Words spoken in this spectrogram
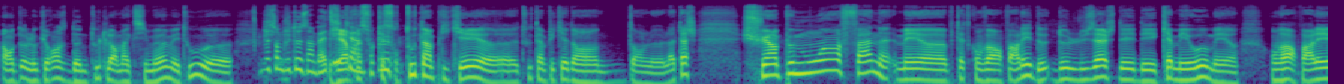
en l'occurrence, donnent tout leur maximum et tout. euh, Elles sont plutôt sympathiques. J'ai l'impression qu'elles sont toutes impliquées, euh, toutes impliquées dans, dans le- la tâche. Je suis un peu moins fan, mais euh, peut-être qu'on va en reparler de, de l'usage des, des caméos, mais euh, on va en reparler.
